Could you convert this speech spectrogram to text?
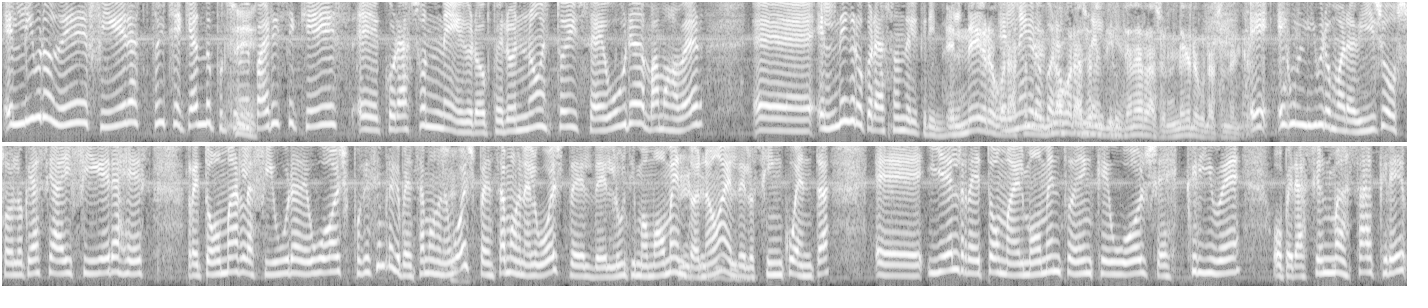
el libro de Figueras estoy chequeando porque me parece que es eh, Corazón Negro, pero no estoy segura, vamos a ver. Eh, el negro corazón del crimen. El negro corazón, el negro del, corazón, del, crimen. Tienes razón, el negro corazón del crimen. Eh, es un libro maravilloso. Lo que hace ahí Figueras es retomar la figura de Walsh, porque siempre que pensamos en Walsh, pensamos en el Walsh del, del último momento, ¿no? el de los 50. Eh, y él retoma el momento en que Walsh escribe Operación Masacre,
